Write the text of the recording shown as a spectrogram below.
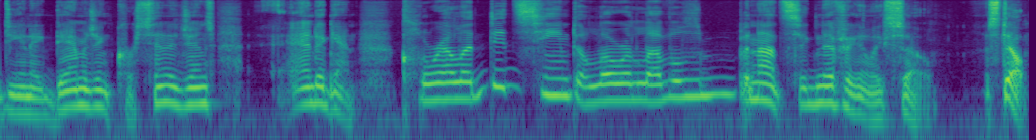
DNA-damaging carcinogens, and again, chlorella did seem to lower levels, but not significantly so. Still,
